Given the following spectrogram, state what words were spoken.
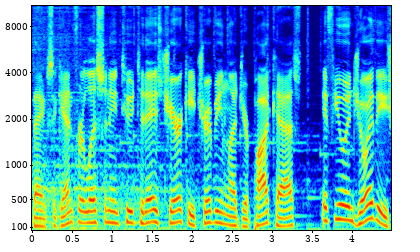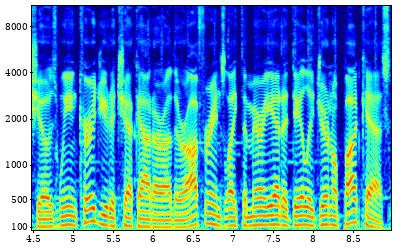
Thanks again for listening to today's Cherokee Tribune Ledger podcast. If you enjoy these shows, we encourage you to check out our other offerings like the Marietta Daily Journal podcast,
